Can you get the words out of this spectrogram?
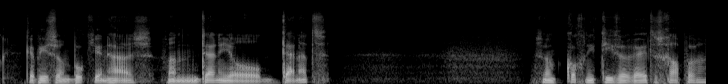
Ik heb hier zo'n boekje in huis van Daniel Dennett. Zo'n cognitieve wetenschapper.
